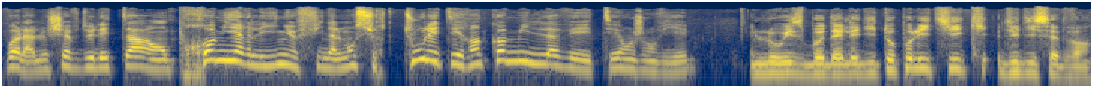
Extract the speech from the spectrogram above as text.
Voilà, le chef de l'État en première ligne finalement sur tous les terrains comme il l'avait été en janvier. Louise Baudet, l'édito politique du 17-20.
